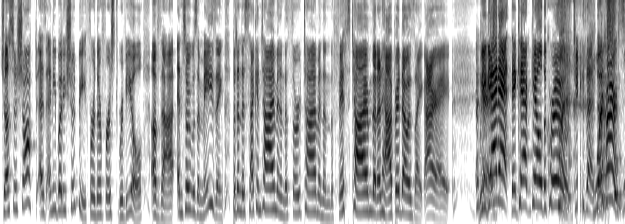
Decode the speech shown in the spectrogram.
just as shocked as anybody should be for their first reveal of that. And so it was amazing. But then the second time and then the third time and then the fifth time that it happened, I was like, all right. We get it. They can't kill the crew. Jesus, What's cursed.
